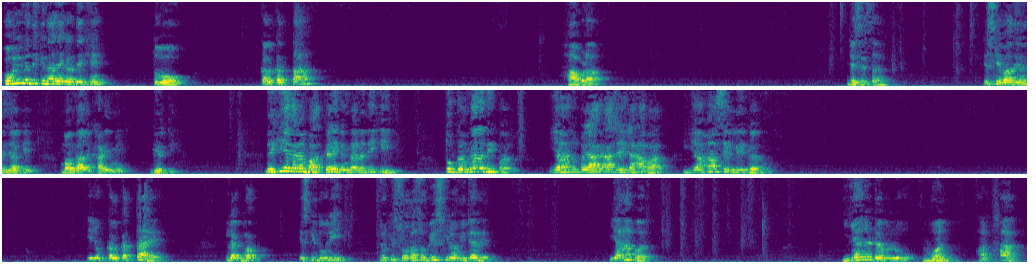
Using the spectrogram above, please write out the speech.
हुगली नदी किनारे अगर देखें तो कलकत्ता हावड़ा, जैसे शहर। इसके बाद ये नदी जाके बंगाल खाड़ी में गिरती। है देखिए, अगर हम बात करें गंगा नदी की तो गंगा नदी पर यहाँ जो प्रयागराज है, इलाहाबाद, यहाँ से लेकर ये जो कलकत्ता है, लगभग इसकी दूरी जो कि 1620 किलोमीटर है यहाँ पर एन डब्ल्यू वन अर्थात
